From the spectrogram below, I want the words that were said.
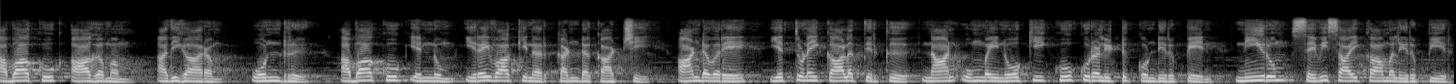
அபாக்கூக் ஆகமம் அதிகாரம் ஒன்று. அபாக்கூக் என்னும் இறைவாக்கினர் கண்ட காட்சி. ஆண்டவரே எத்துணை காலத்திற்கு நான் உம்மை நோக்கி கூக்குரலிட்டுக் கொண்டிருப்பேன். நீரும் செவி சாய்க்காமல் இருப்பீர்.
